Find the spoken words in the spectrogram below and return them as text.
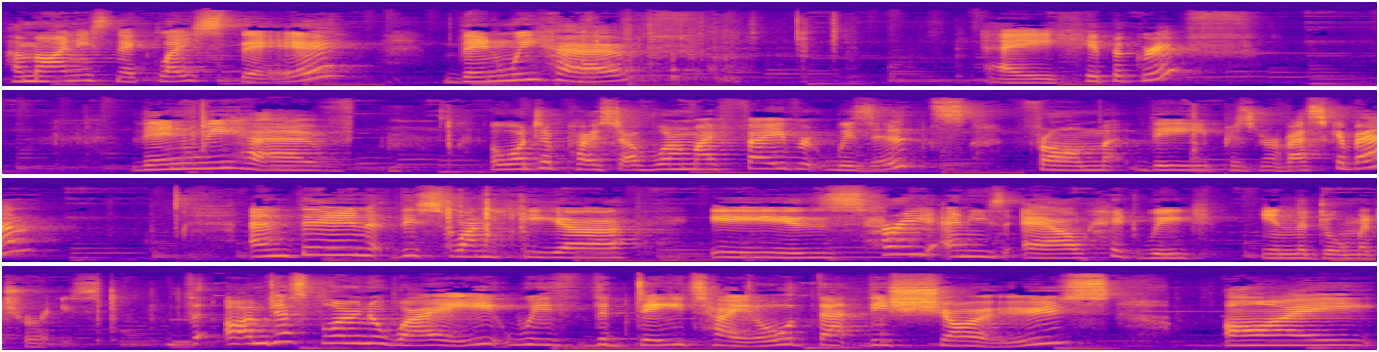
Hermione's necklace there. Then we have a hippogriff. Then we have, I want a poster of one of my favourite wizards from The Prisoner of Azkaban. And then this one here is Harry and his owl Hedwig in the dormitories. I'm just blown away with the detail that this shows. I,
